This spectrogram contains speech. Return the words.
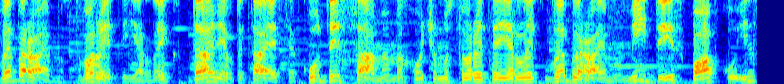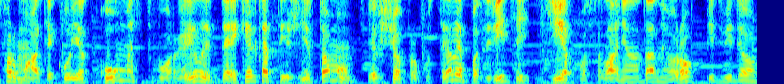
Вибираємо Створити ярлик. Далі питається, куди саме ми хочемо створити ярлик. Вибираємо мій диск, папку інформатику, яку ми створили декілька тижнів тому. Якщо пропустили, подивіться, є посилання на даний урок під відео.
